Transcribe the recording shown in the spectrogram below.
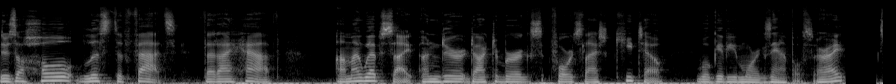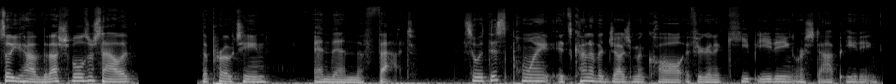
there's a whole list of fats that I have on my website under Dr. Berg's forward slash keto. We'll give you more examples, all right? So you have the vegetables or salad, the protein, and then the fat. So at this point, it's kind of a judgment call if you're going to keep eating or stop eating.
